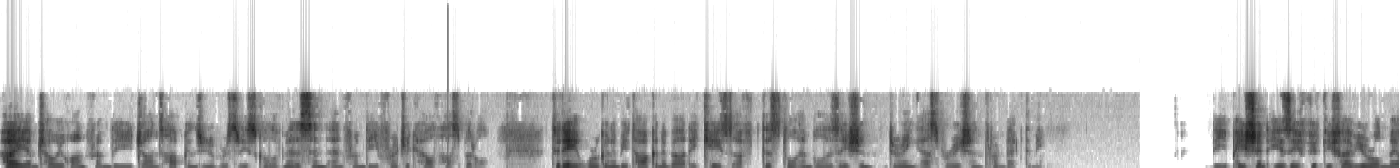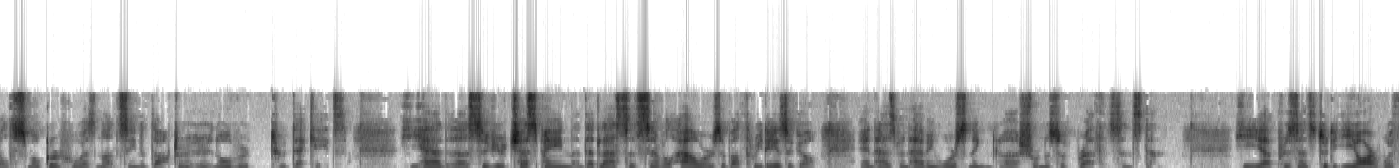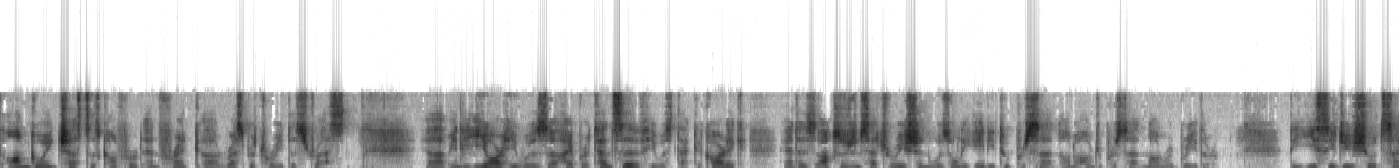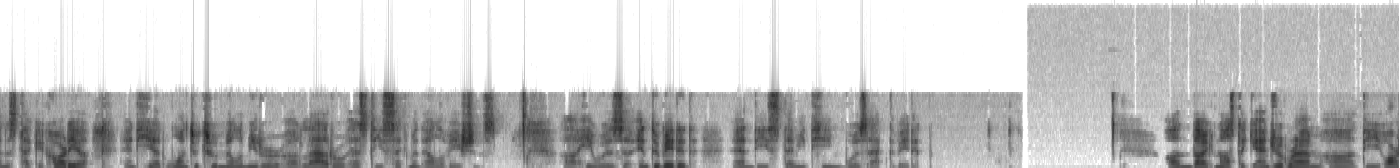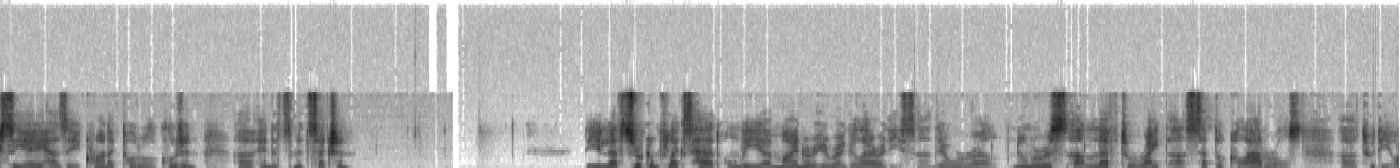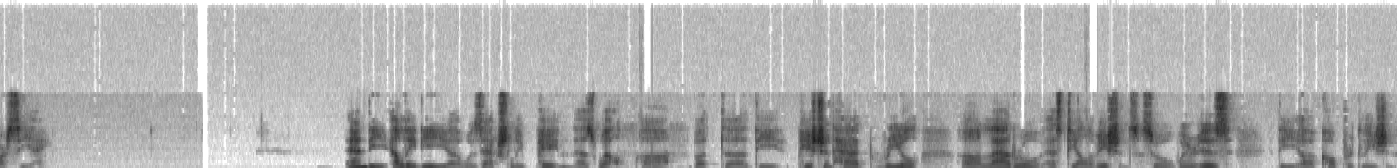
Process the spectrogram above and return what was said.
Hi, I'm Chao-Wei Hwang from the Johns Hopkins University School of Medicine and from the Frederick Health Hospital. Today, we're going to be talking about a case of distal embolization during aspiration thrombectomy. The patient is a 55-year-old male smoker who has not seen a doctor in over two decades. He had a severe chest pain that lasted several hours about three days ago and has been having worsening uh, shortness of breath since then. He uh, presents to the ER with ongoing chest discomfort and frank uh, respiratory distress. Uh, in the ER, he was uh, hypertensive, he was tachycardic, and his oxygen saturation was only 82% on 100% non-rebreather. The ECG showed sinus tachycardia, and he had 1 to 2 millimeter uh, lateral ST segment elevations. Uh, he was intubated, and the STEMI team was activated. On diagnostic angiogram, uh, the RCA has a chronic total occlusion uh, in its midsection. The left circumflex had only uh, minor irregularities. Uh, there were uh, numerous uh, left to right septal collaterals to the RCA. And the LAD was actually patent as well, but the patient had real lateral ST elevations. So where is the uh, culprit lesion.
